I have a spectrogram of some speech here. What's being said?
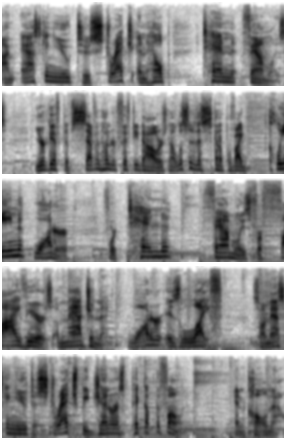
I'm asking you to stretch and help 10 families. Your gift of $750. Now, listen to this, it's going to provide clean water for 10 families for five years. Imagine that. Water is life. So I'm asking you to stretch, be generous, pick up the phone, and call now.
